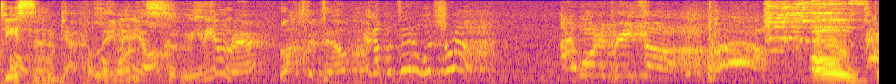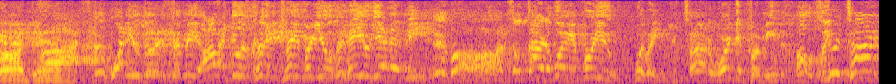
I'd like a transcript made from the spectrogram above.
decent Oh, we got filet for once. cooked medium rare, lobster tail, and a potato with shrimp. I wanted pizza. oh god damn what are you doing to me? All I do is cook and clean for you, and you yell at me. Oh, I'm so tired of working for you. Wait, wait, you tired of working for me? Oh, so you're tired?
